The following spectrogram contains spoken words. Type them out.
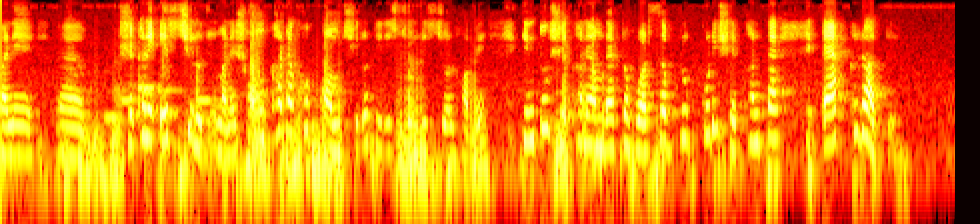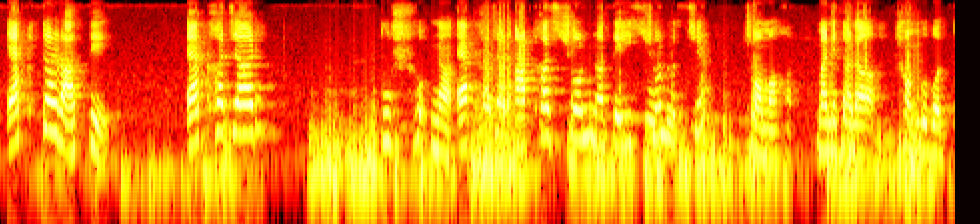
মানে সেখানে এসছিল মানে সংখ্যাটা খুব কম ছিল, তিরিশ, চল্লিশ জন হবে। কিন্তু সেখানে আমরা একটা হোয়াটসঅ্যাপ গ্রুপ করি, সেখানটায় এক রাতে, একটা রাতে এক হাজার দুশো, না, এক হাজার আঠাশ জন না তেইশ জন হচ্ছে জমা হয় মানে তারা সঙ্গবদ্ধ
